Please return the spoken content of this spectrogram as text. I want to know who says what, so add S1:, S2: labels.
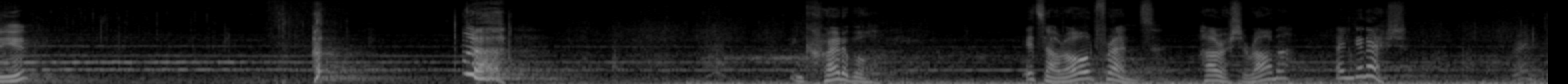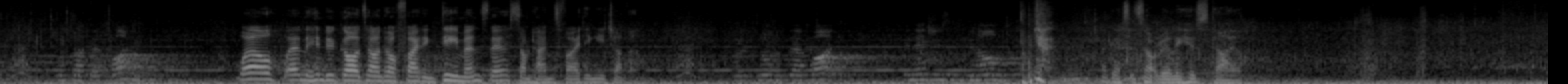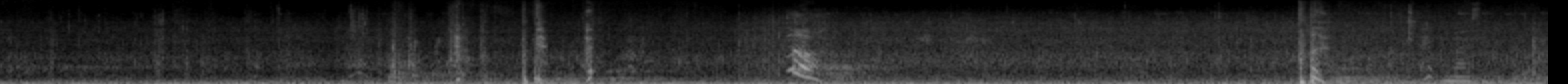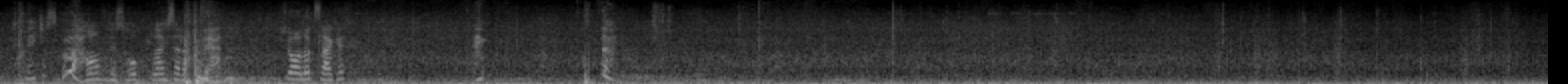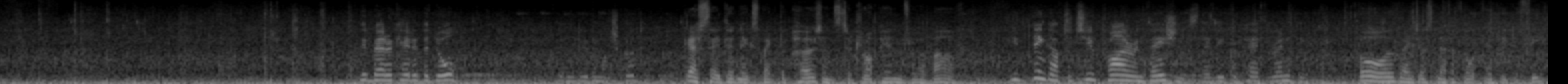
S1: Ready? After you. Incredible. It's our old friends, Parashurama and Ganesh. Well, when the Hindu gods aren't off fighting demons, they're sometimes fighting each other. I guess it's not really his style.
S2: Amazing. Did they just carve this whole place out of the mountain?
S1: Sure looks like it.
S2: They barricaded the door. Didn't do them much good.
S1: Guess they didn't expect the Persians to drop in from above.
S2: You'd think after two prior invasions, they'd be prepared for anything.
S1: Or they just never thought they'd be defeated.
